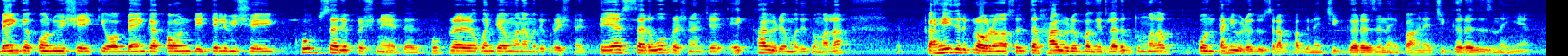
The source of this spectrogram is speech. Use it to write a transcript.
बँक अकाउंटविषयी किंवा बँक अकाउंट डिटेलविषयी खूप सारे प्रश्न येतात. खूप लोकांच्या मनामध्ये प्रश्न आहेत. ते या सर्व प्रश्नांच्या एका व्हिडिओमध्ये तुम्हाला काही जरी प्रॉब्लेम असेल तर हा व्हिडिओ बघितला तर तुम्हाला कोणताही व्हिडिओ दुसरा बघण्याची गरज नाही पाहण्याची गरजच नाही आहे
